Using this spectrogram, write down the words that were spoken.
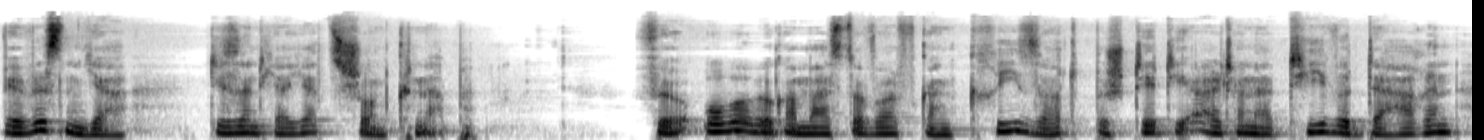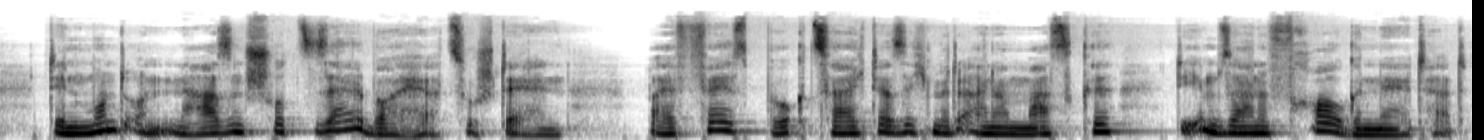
Wir wissen ja, die sind ja jetzt schon knapp. Für Oberbürgermeister Wolfgang Griesert besteht die Alternative darin, den Mund- und Nasenschutz selber herzustellen. Bei Facebook zeigt er sich mit einer Maske, die ihm seine Frau genäht hat.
